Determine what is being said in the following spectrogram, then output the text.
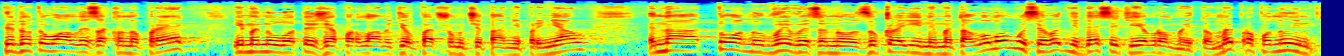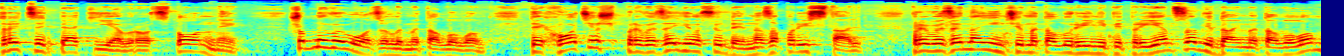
підготували законопроект і минулого тижня парламенті в першому читанні прийняв. На тонну вивезеного з України металолому сьогодні 10 євро мито. Ми пропонуємо 35 євро з тонни. Щоб не вивозили металолом. Ти хочеш, привези його сюди, на Запоріжсталь. Привези на інші металургійні підприємства, віддай металолом.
